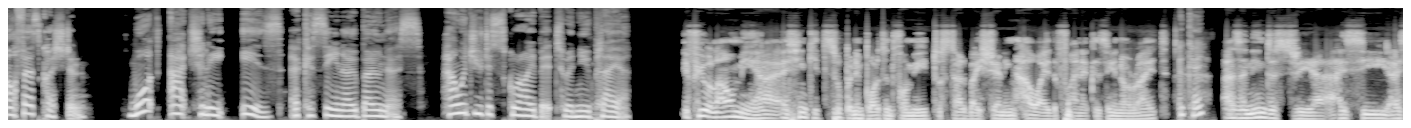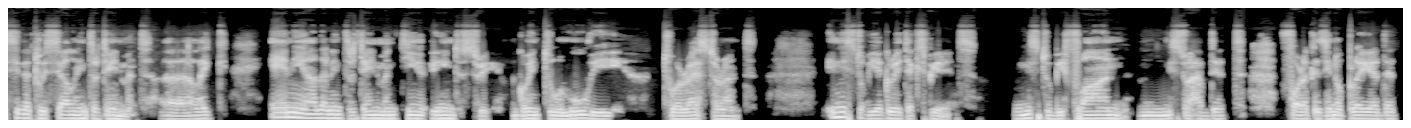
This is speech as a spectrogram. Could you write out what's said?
Our first question What actually is a casino bonus? How would you describe it to a new player? If you allow me, I think it's super important for me to start by sharing how I define a casino, right? Okay. As an industry, I see I see that we sell entertainment, uh, like any other entertainment industry. Going to a movie, to a restaurant, it needs to be a great experience. It needs to be fun. It needs to have that for a casino player that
